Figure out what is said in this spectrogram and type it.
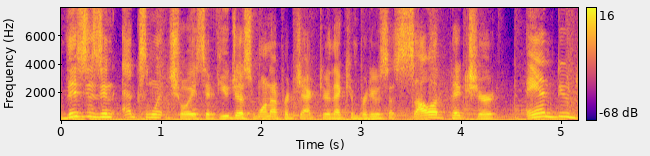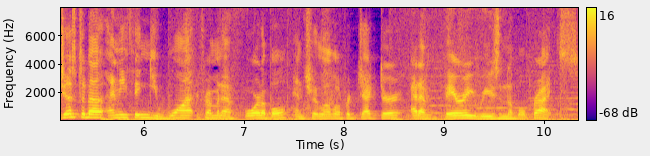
This is an excellent choice if you just want a projector that can produce a solid picture and do just about anything you want from an affordable entry-level projector at a very reasonable price.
